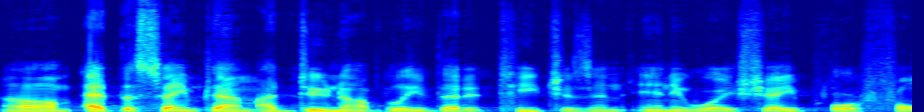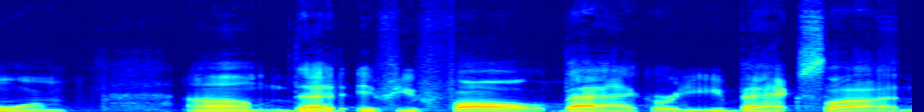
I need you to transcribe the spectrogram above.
Um, at the same time, I do not believe that it teaches in any way, shape, or form um, that if you fall back or you backslide,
